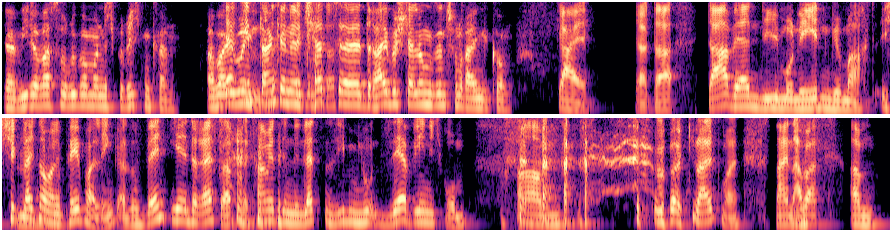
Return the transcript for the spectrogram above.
Ja, wieder was, worüber man nicht berichten kann. Aber ja, übrigens, eben, danke in den ja Chat. Genau äh, drei Bestellungen sind schon reingekommen. Geil. Ja, da, da werden die Moneten gemacht. Ich schicke gleich mhm. noch mal einen PayPal-Link. Also, wenn ihr Interesse habt, da kam jetzt in den letzten sieben Minuten sehr wenig rum. Ähm, knallt mal. Nein, aber ähm,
